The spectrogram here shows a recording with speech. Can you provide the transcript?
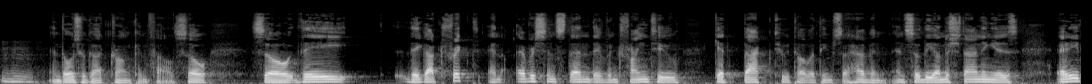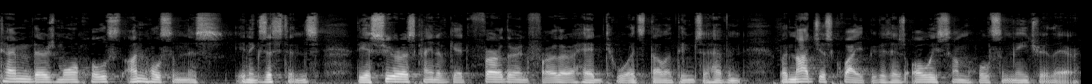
Mhm. and those who got drunk and fell. So, so they they got tricked, and ever since then they've been trying to get back to Tavatimsa heaven. And so the understanding is, anytime there's more wholes- unwholesomeness in existence, the asuras kind of get further and further ahead towards Tavatimsa heaven, but not just quite, because there's always some wholesome nature there.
